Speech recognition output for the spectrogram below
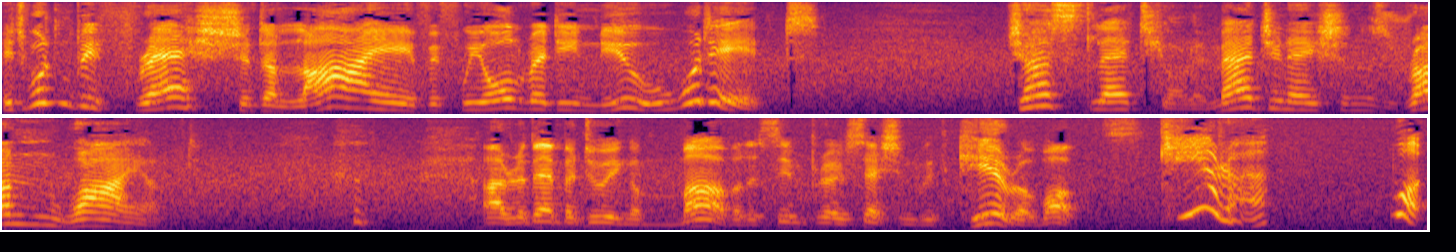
It wouldn't be fresh and alive if we already knew, would it? Just let your imaginations run wild. I remember doing a marvellous improv session with Keira once. Keira? What,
